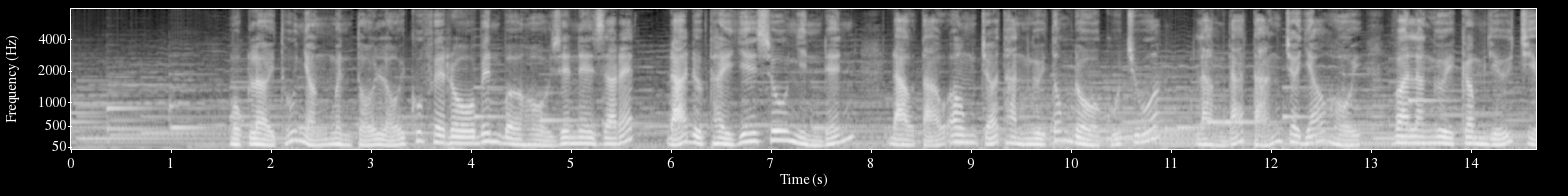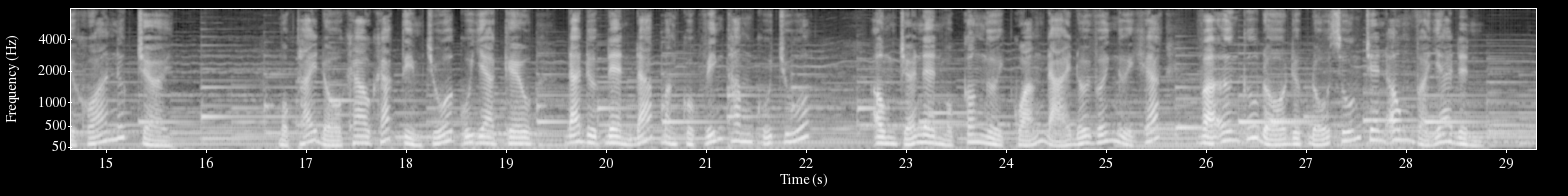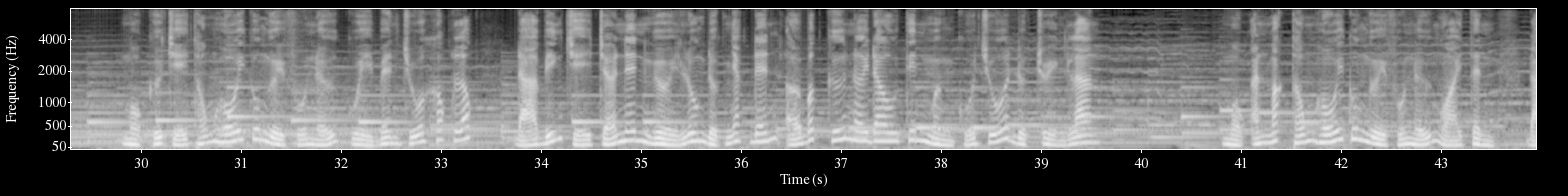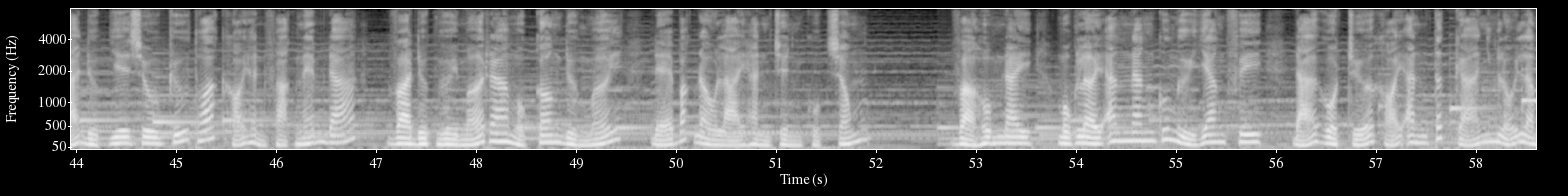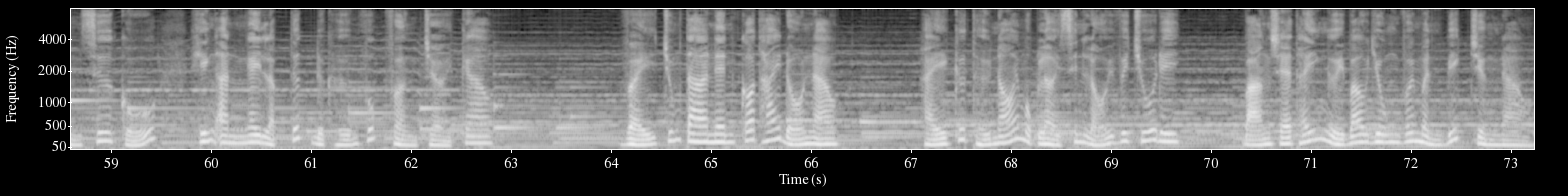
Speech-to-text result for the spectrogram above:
một lời thú nhận mình tội lỗi của Phêrô bên bờ hồ Genezareth đã được thầy Giêsu nhìn đến, đào tạo ông trở thành người tông đồ của Chúa, làm đá tảng cho giáo hội và là người cầm giữ chìa khóa nước trời. Một thái độ khao khát tìm Chúa của Gia Kêu đã được đền đáp bằng cuộc viếng thăm của Chúa. Ông trở nên một con người quảng đại đối với người khác và ơn cứu độ được đổ xuống trên ông và gia đình. Một cử chỉ thống hối của người phụ nữ quỳ bên Chúa khóc lóc đã biến chị trở nên người luôn được nhắc đến ở bất cứ nơi đâu tin mừng của Chúa được truyền lan. Một ánh mắt thống hối của người phụ nữ ngoại tình đã được Giêsu cứu thoát khỏi hình phạt ném đá và được người mở ra một con đường mới để bắt đầu lại hành trình cuộc sống. Và hôm nay, một lời ăn năn của người Giang Phi đã gột rửa khỏi anh tất cả những lỗi lầm xưa cũ, khiến anh ngay lập tức được hưởng phúc phần trời cao. Vậy chúng ta nên có thái độ nào? Hãy cứ thử nói một lời xin lỗi với Chúa đi. Bạn sẽ thấy người bao dung với mình biết chừng nào.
